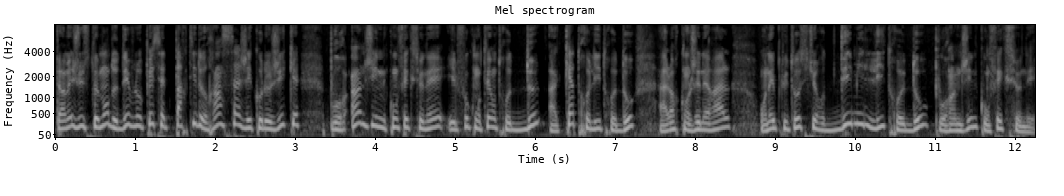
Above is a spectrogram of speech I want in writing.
permet justement de développer cette partie de rinçage écologique. Pour un jean confectionné, il faut compter entre 2 à 4 litres d'eau, alors qu'en général, on est plutôt sur 10 000 litres d'eau pour un jean confectionné.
